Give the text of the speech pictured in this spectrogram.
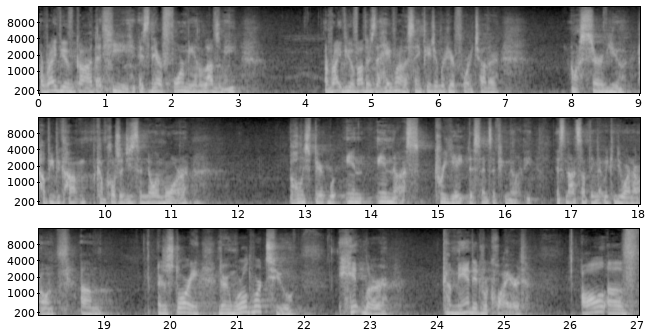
a right view of God that He is there for me and loves me, a right view of others that, hey, we're on the same page and we're here for each other. I want to serve you, help you become, become closer to Jesus and know Him more. The Holy Spirit will, in, in us, create this sense of humility. It's not something that we can do on our own. Um, there's a story during World War II, Hitler commanded, required all of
